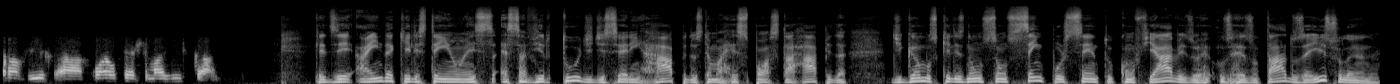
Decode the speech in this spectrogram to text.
para ver a, qual é o teste mais indicado. Quer dizer, ainda que eles tenham essa virtude de serem rápidos, ter uma resposta rápida, digamos que eles não são 100% confiáveis os resultados, é isso, Leandro?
